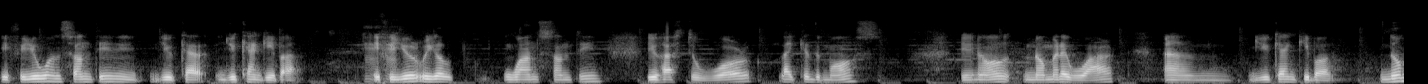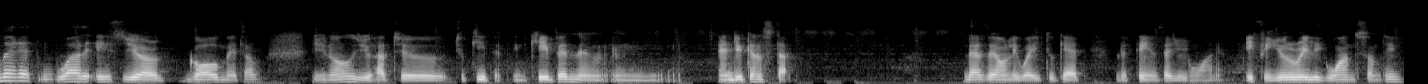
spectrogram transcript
if you want something, you can you can give up. Mm-hmm. If you really want something, you have to work like the most. You know, no matter what, and you can keep up no matter what is your gold medal, you know, you have to, to keep it and keep it and, and, and you can stop. That's the only way to get the things that you want. If you really want something,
